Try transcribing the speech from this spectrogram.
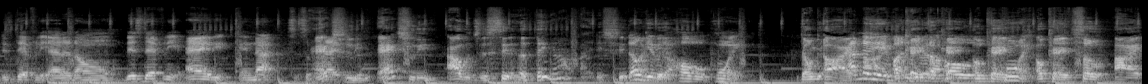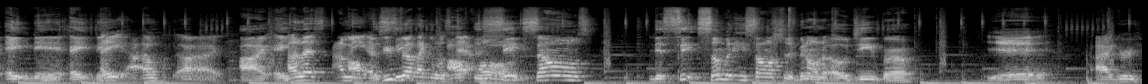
This definitely added on. This definitely added and not to subtract. Actually, actually, I was just sitting here thinking, I'm like, this shit. don't like give it a whole point. Don't all right. I know you ain't about to okay, give it a okay, whole okay, point. Okay, so all right, eight then, eight then. Eight. I'm all right. All right, eight. Unless- I mean, Off if you felt like it was off that the hard. six songs, the six. Some of these songs should have been on the OG, bro. Yeah, I agree.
